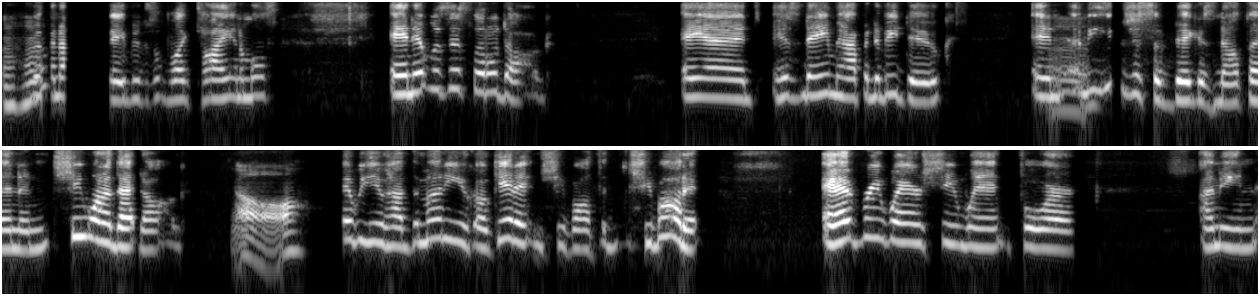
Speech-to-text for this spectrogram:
mhm, babies like Ty animals. And it was this little dog. And his name happened to be Duke. And I Mm. mean, he was just as big as nothing. And she wanted that dog. Oh, And when you have the money, you go get it. And she bought the she bought it. Everywhere she went for, I mean,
